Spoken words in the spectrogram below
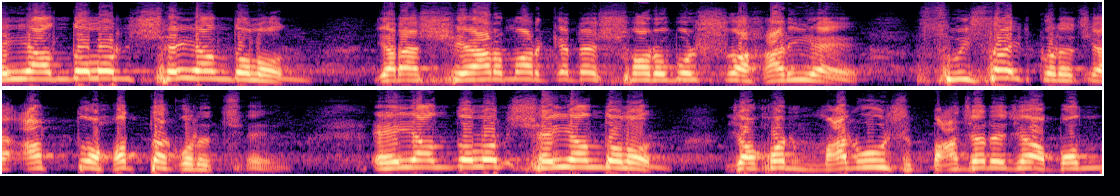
এই আন্দোলন সেই আন্দোলন যারা শেয়ার মার্কেটের সর্বস্ব হারিয়ে সুইসাইড করেছে, আত্মহত্যা করেছে। এই আন্দোলন, সেই আন্দোলন যখন মানুষ বাজারে যাওয়া বন্ধ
